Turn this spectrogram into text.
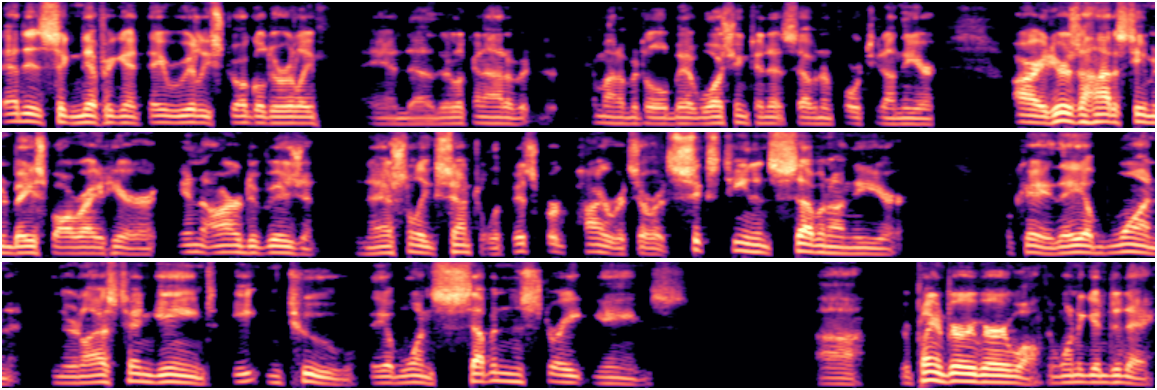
That is significant. They really struggled early, and uh, they're looking out of it, come out of it a little bit. Washington at 7 and 14 on the year. All right, here's the hottest team in baseball right here in our division, the National League Central. The Pittsburgh Pirates are at 16 and 7 on the year. Okay, they have won in their last 10 games, 8 and 2. They have won seven straight games. Uh, they're playing very, very well. They won again today.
